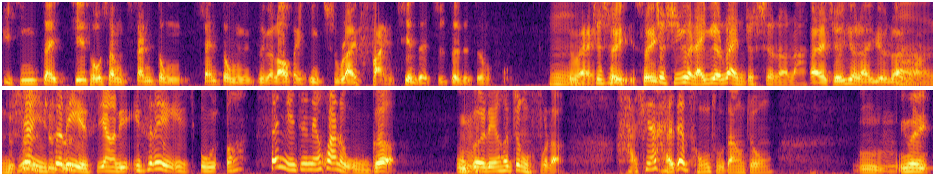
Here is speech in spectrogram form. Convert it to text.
已经在街头上煽动煽动这个老百姓出来反现在执政的政府。嗯，对，就是所以所以就是越来越乱就是了啦。哎，就越来越乱了。你像以色列也是一样的，以色列五哦三年之内换了五个五个联合政府了，还现在还在重组当中。嗯，因为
